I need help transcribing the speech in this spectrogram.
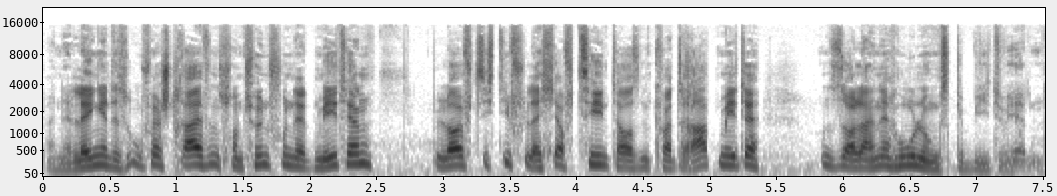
Bei einer Länge des Uferstreifens von 500 Metern beläuft sich die Fläche auf 10.000 Quadratmeter und soll ein Erholungsgebiet werden.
